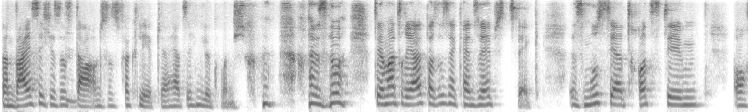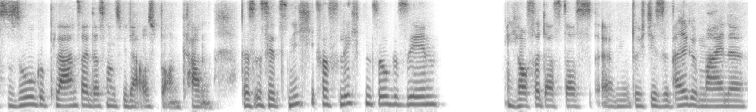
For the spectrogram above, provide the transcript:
Dann weiß ich, es ist da und es ist verklebt. Ja, herzlichen Glückwunsch. Also der Materialpass ist ja kein Selbstzweck. Es muss ja trotzdem auch so geplant sein, dass man es wieder ausbauen kann. Das ist jetzt nicht verpflichtend so gesehen. Ich hoffe, dass das ähm, durch diese allgemeine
